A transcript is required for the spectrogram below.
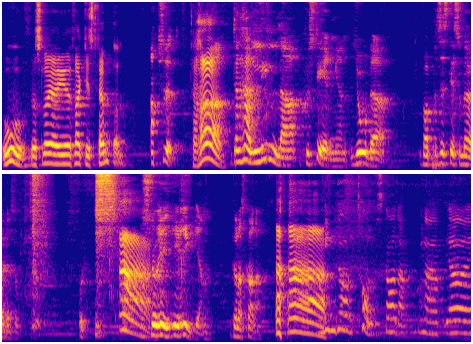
Oh, då slår jag ju faktiskt 15. Absolut. Haha! Den här lilla justeringen gjorde var precis det som behövdes. Och Ah! slår i, i ryggen. Rulla skada. Min gav 12 skada. Mina, jag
